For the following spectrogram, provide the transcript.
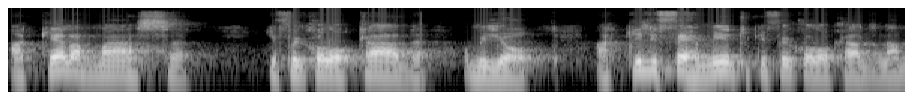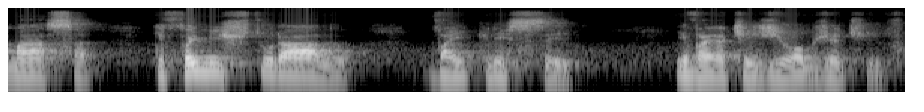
Aquela massa que foi colocada, ou melhor, aquele fermento que foi colocado na massa, que foi misturado, vai crescer e vai atingir o objetivo.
